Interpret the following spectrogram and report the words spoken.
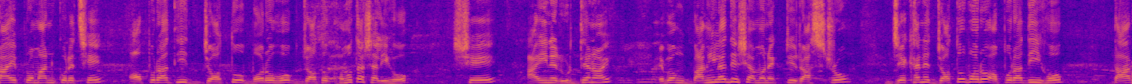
রায় প্রমাণ করেছে অপরাধী যত বড় হোক, যত ক্ষমতাশালী হোক, সে আইনের ঊর্ধ্বে নয় এবং বাংলাদেশ এমন একটি রাষ্ট্র যেখানে যত বড় অপরাধী হোক, তার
